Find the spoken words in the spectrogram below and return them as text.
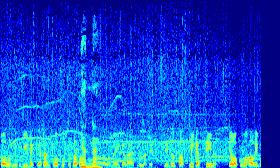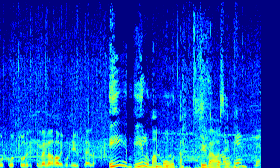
ollut niin kuin viime kesän lopussa tapahtuma-alalla meikäläisellä. Niin, niin tota, mikä siinä? Elokuva Hollywood kutsuu, niin sitten mennään Hollywood Hillseille. I, ilman muuta. Hyvä asenne. enne.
